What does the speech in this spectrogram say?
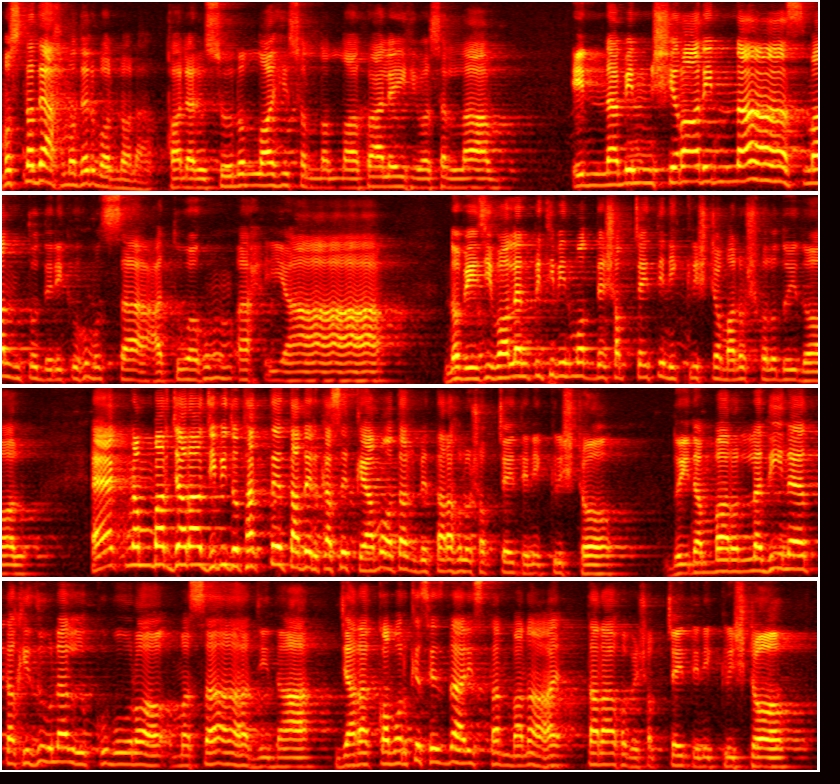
মুস্তাদে আহমদের বর্ণনা, কলা রসুল্লাহি সাল্লাহ আলহি ওয়াসাল্লাম, ইন্না মিন শিরারিন নাস মান তুদরিকুহুমুস সাআতু ওয়া হুম নবীজি বলেন, পৃথিবীর মধ্যে সবচাইতে নিকৃষ্ট মানুষ হলো দুই দল। এক নাম্বার যারা জীবিত থাকতে তাদের কাছে কেমত আসবে, তারা হলো সবচাইতে নিকৃষ্ট। দুই নাম্বার মাসাজিদা, যারা কবরকে সেজদার স্থান বানায়, তারা হবে সবচাইতে নিকৃষ্ট।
